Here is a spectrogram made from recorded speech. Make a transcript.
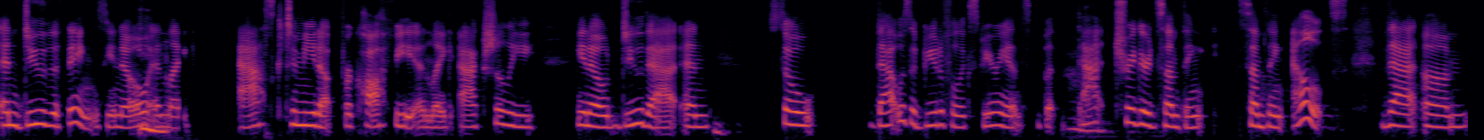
and do the things you know mm. and like ask to meet up for coffee and like actually you know, do that. And mm. so that was a beautiful experience, but that triggered something something else that um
